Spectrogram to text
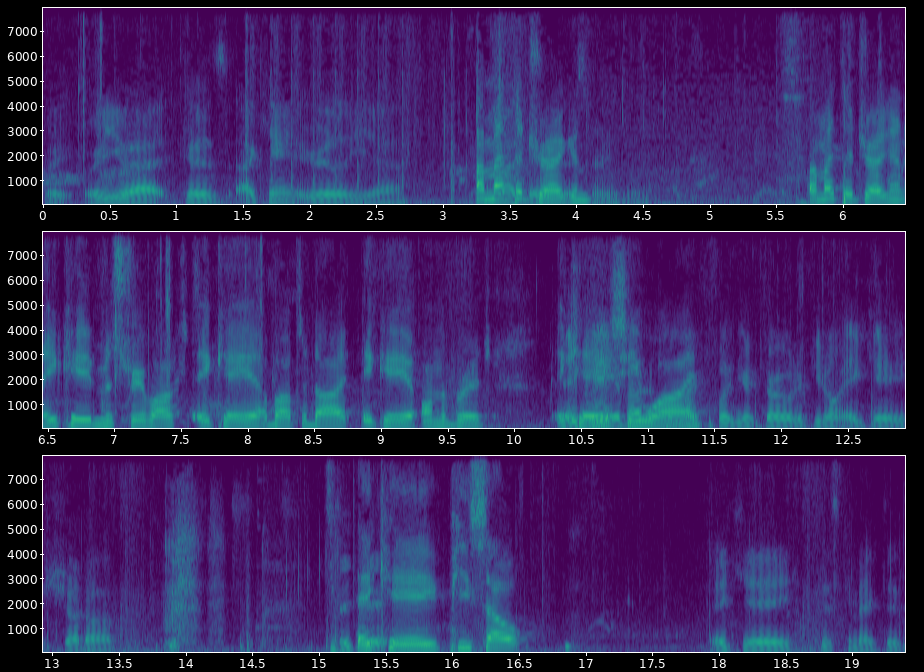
Wait, where are you at? Cause I can't really. Uh, I'm at the good at dragon. This or anything. I'm at the dragon, aka mystery box, aka about to die, aka on the bridge, aka, AKA about to put my foot in your throat if you don't AKA shut up. AK, aka peace out. AKA disconnected.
